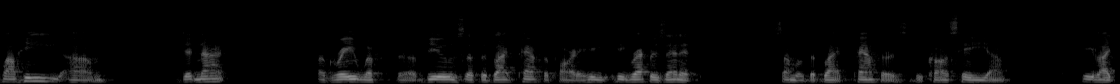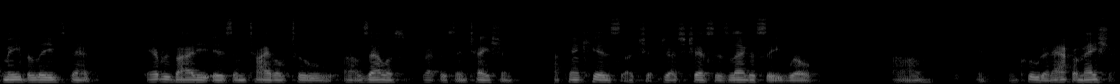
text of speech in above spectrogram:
while he um, did not agree with the views of the Black Panther Party, he, he represented some of the Black Panthers because he, uh, he, like me, believes that everybody is entitled to uh, zealous representation. I think his, uh, Ch- Judge Chess's legacy will um, include an affirmation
